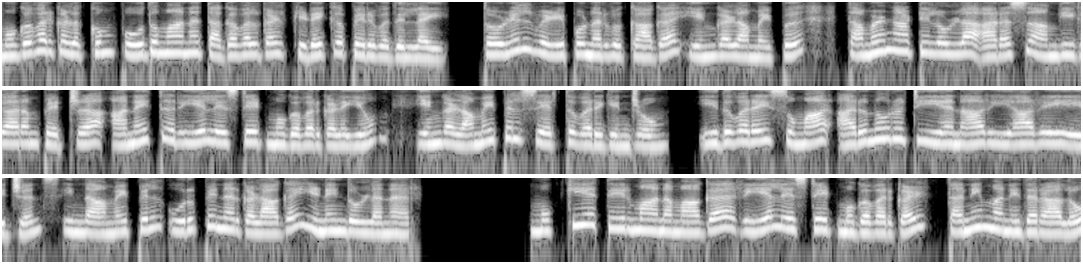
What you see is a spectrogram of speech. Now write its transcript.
முகவர்களுக்கும் போதுமான தகவல்கள் கிடைக்கப் பெறுவதில்லை. தொழில் விழிப்புணர்வுக்காக எங்கள் அமைப்பு தமிழ்நாட்டிலுள்ள அரசு அங்கீகாரம் பெற்ற அனைத்து ரியல் எஸ்டேட் முகவர்களையும் எங்கள் அமைப்பில் சேர்த்து வருகின்றோம். இதுவரை சுமார் அறுநூறு டிஎன்ஆர்இஆர்ஏ ஏஜென்ட்ஸ் இந்த அமைப்பில் உறுப்பினர்களாக இணைந்துள்ளனர். முக்கிய தீர்மானமாக ரியல் எஸ்டேட் முகவர்கள் தனி மனிதராலோ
